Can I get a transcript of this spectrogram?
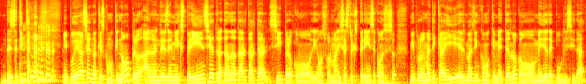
desde TikTok. y pudiera ser, ¿no? Que es como que, no, pero desde mi experiencia, tratando tal, tal, tal, sí, pero ¿cómo, digamos, formalizas tu experiencia? ¿Cómo es eso? Mi problemática ahí es más bien como que meterlo como medio de publicidad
